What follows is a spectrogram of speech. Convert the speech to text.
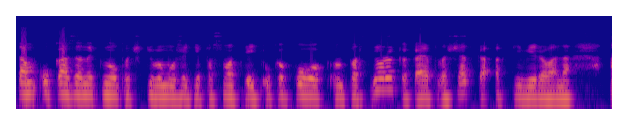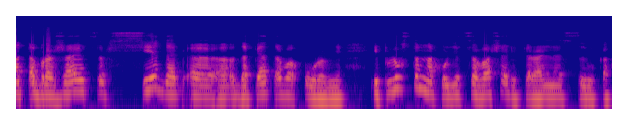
там указаны кнопочки, вы можете посмотреть, у какого партнера какая площадка активирована. Отображаются все до, э, до пятого уровня. И плюс там находится ваша реферальная ссылка.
